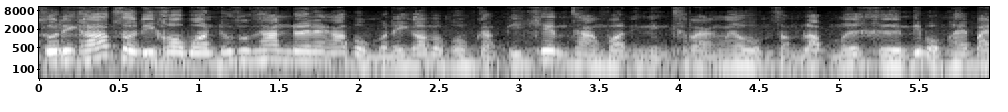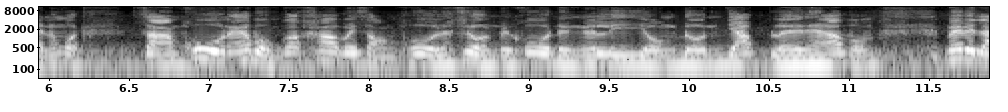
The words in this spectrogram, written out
สวัสดีครับ สวัสดีคอบอลทุกทุกท่านด้วยนะครับผมวันนี้ก็มาพบกับพี่เข้มทางบอลอีกหนึ่งครั้งนะครับผมสำหรับเมื่อคืนที่ผมให้ไปทั้งหมด 3 คู่นะครับผมก็เข้าไป 2 คู่แล้วโดนไปคู่หนึ่งแล้วลียงโดนยับเลยนะครับผมไม่เป็นไร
